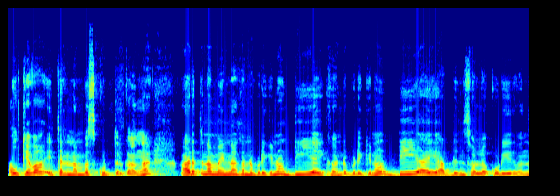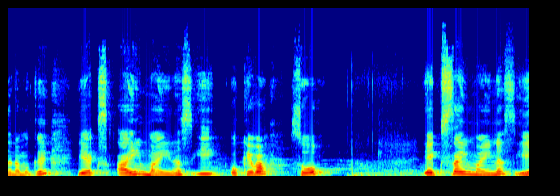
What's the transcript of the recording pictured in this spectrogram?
ஓகேவா இத்தனை நம்பர்ஸ் கொடுத்துருக்காங்க. அடுத்து நம்ம என்ன கண்டுபிடிக்கணும்? டிஐ கண்டுபிடிக்கணும். டிஐ அப்படின்னு சொல்லக்கூடியது வந்து நமக்கு எக்ஸ்ஐ மைனஸ் ஏ ஓகேவா so X I minus A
